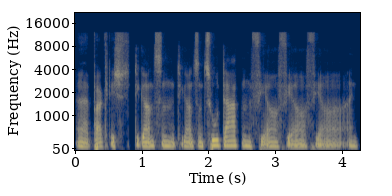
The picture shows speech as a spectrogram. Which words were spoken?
äh, praktisch die ganzen, die ganzen Zutaten für, für, für, ein,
